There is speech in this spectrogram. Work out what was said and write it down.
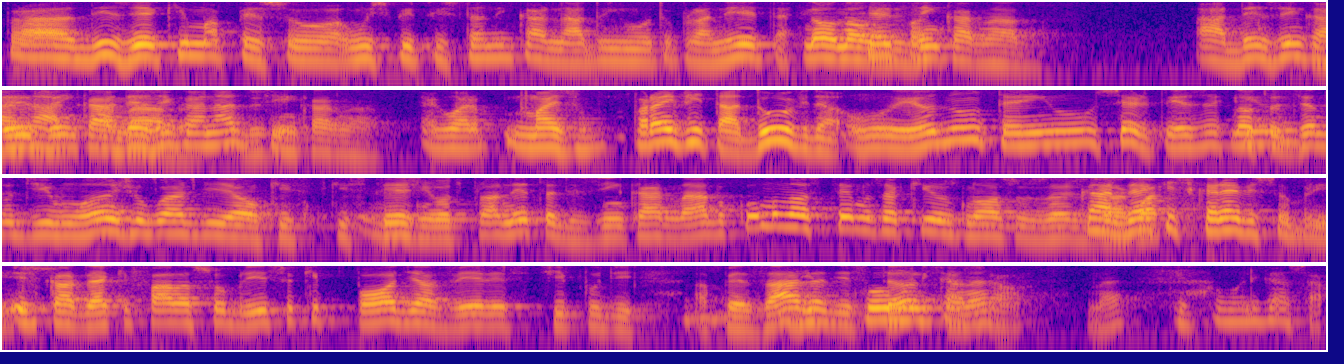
para dizer que uma pessoa, um espírito estando encarnado em outro planeta... Não, não, desencarnado. Ah, desencarnado. Desencarnado. Ah, desencarnado, sim. Desencarnado. Agora, mas para evitar dúvida, eu não tenho certeza que. Não, estou dizendo de um anjo guardião que, que esteja em outro planeta desencarnado, como nós temos aqui os nossos anjos Kardec guardião. escreve sobre isso. E Kardec fala sobre isso, que pode haver esse tipo de, apesar de da distância, né? né? De comunicação.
